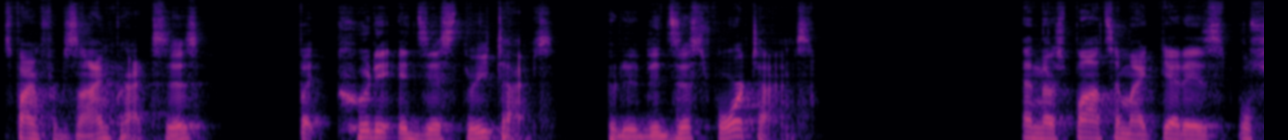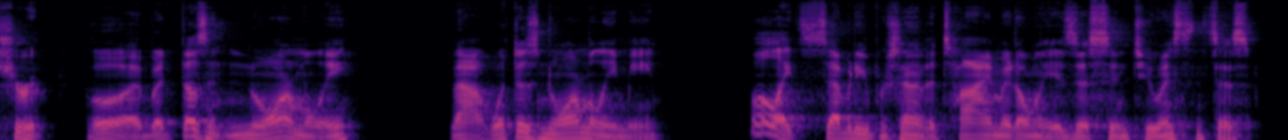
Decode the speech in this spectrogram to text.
It's fine for design practices. But could it exist three times? Could it exist four times? And the response I might get is, well, sure, it could, but it doesn't normally. Now, what does normally mean? Well, like 70% of the time, it only exists in two instances.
